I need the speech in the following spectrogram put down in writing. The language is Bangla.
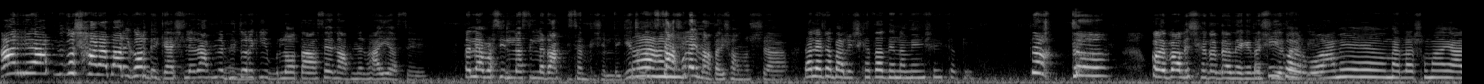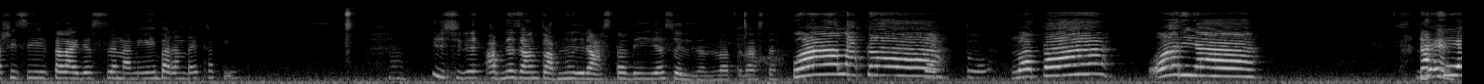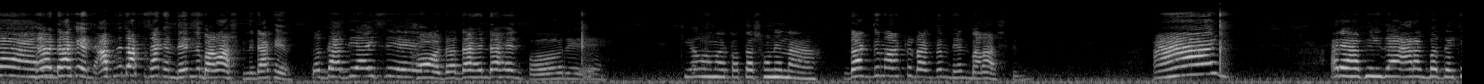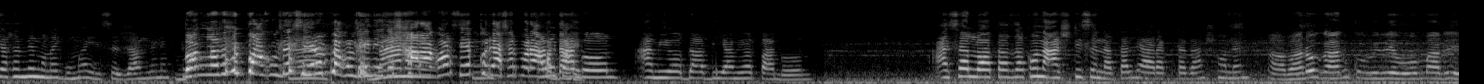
আরে আপনি তো সারা বাড়ি ঘর দেখে আসলেন। আপনার ভিতরে কি লতা আছে না আপনার ভাই আছে? তাহলে আবার চিল্লা চিল্লা রাখতেছেন কিসের লেগে? আমি- আসলেই মাথায় সমস্যা। তাহলে একটা বালিশ খাতা দেন আমি সেই থাকি। তো। কয় বালিশ খেতে দেন এখানে কি শুয়ে করব? আমি মেলার সময় আসিছি তালাই দিচ্ছেন আমি এই বারান্দায় থাকি। আপনি জান তো আপনি রাস্তা দিয়ে চলে যান লতা রাস্তা। ও লতা তো লতা ও রিয়া ডাকেন রিয়া। হ্যাঁ ডাকেন আপনি ডাকতে থাকেন দেন বাড়া আসবেন ডাকেন তোর দাদি আইছে। হ্যাঁ ওরে কেউ আমার কথা শুনে না। ডাক দেন আরেকটা ডাক দেন দেন বাড়া আসবেন। আই আরে আপনি যা দেখে আসেন দিন মনে হয়? বাংলাদেশে পাগল দেখছে এরকম পাগল দেখেনি যে সারা ঘর চেক করে আসার পরে আমি পাগল আমি ওর দাদি আমি ওর পাগল। আচ্ছা লতা যখন আসতেছে না তাহলে আর একটা গান শোনেন। আমারও গান কবি রে ও মারে।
